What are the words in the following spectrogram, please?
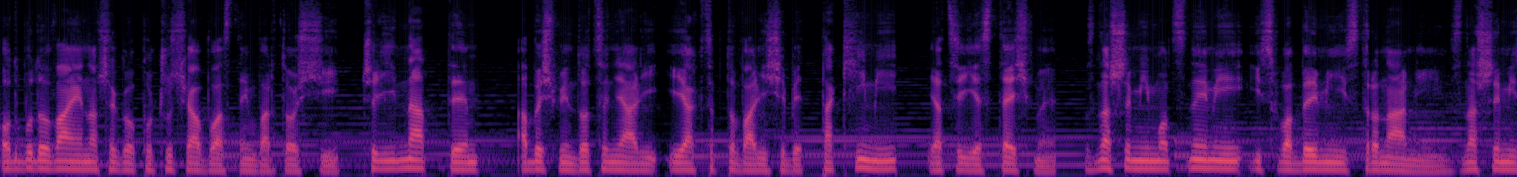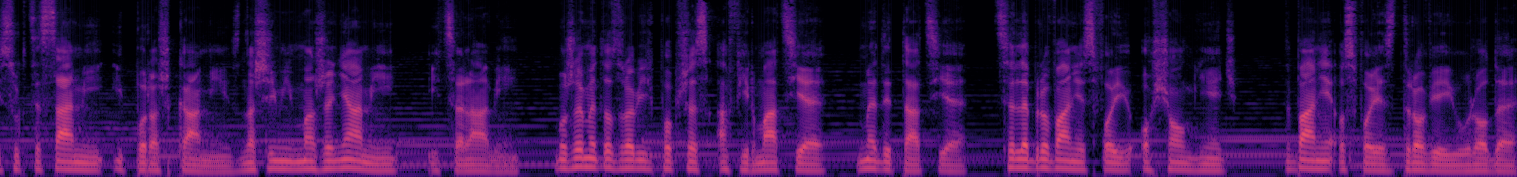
odbudowaniem naszego poczucia własnej wartości, czyli nad tym, abyśmy doceniali i akceptowali siebie takimi, jacy jesteśmy, z naszymi mocnymi i słabymi stronami, z naszymi sukcesami i porażkami, z naszymi marzeniami i celami. Możemy to zrobić poprzez afirmację, medytację, celebrowanie swoich osiągnięć, dbanie o swoje zdrowie i urodę,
